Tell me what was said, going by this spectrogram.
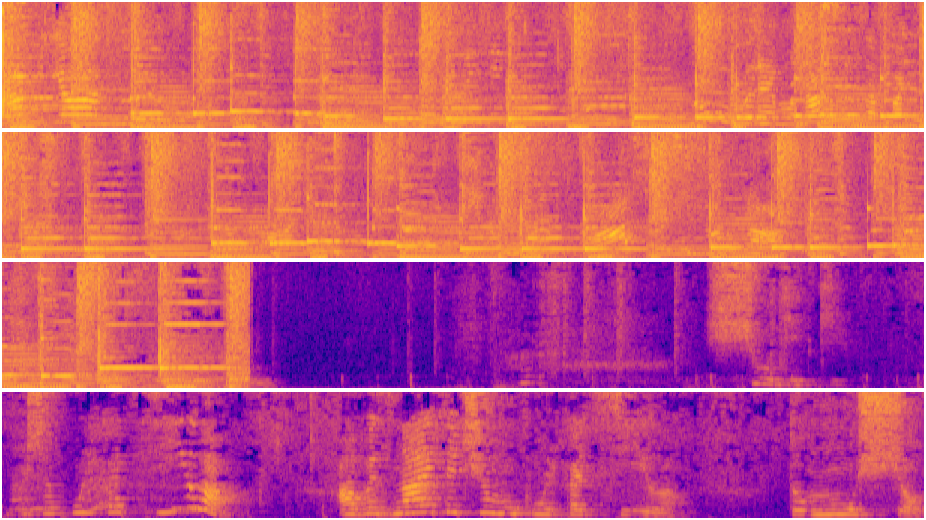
Зав'язуємо. Знову беремо нашу запальничку. Трапиться. Що, дітки, наша кулька ціла? А ви знаєте, чому кулька ціла? Тому що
